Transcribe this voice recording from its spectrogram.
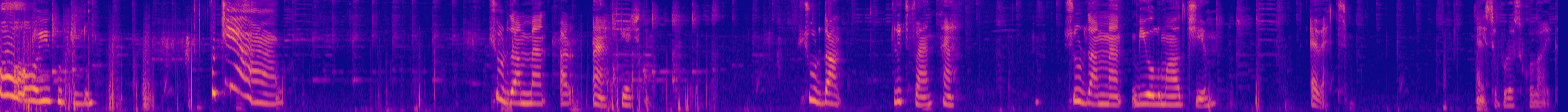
Oo iyi kurtuldum. Fıçıyak. Şuradan ben ar Heh, geçtim. Şuradan lütfen. Heh. Şuradan ben bir yolumu açayım. Evet. Neyse burası kolaydı.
